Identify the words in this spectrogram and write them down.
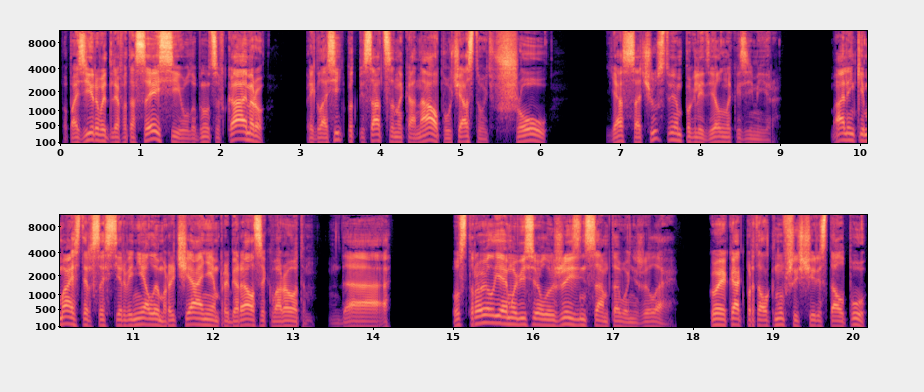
попозировать для фотосессии, улыбнуться в камеру — пригласить подписаться на канал, поучаствовать в шоу. Я с сочувствием поглядел на Казимира. Маленький мастер со стервенелым рычанием пробирался к воротам. Да, устроил я ему веселую жизнь, сам того не желая. Кое-как протолкнувшись через толпу,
